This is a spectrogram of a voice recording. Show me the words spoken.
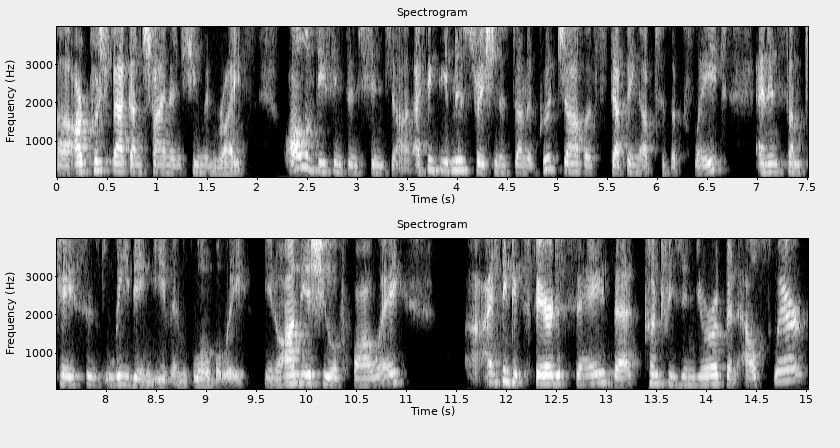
uh, our pushback on China and human rights, all of these things in Xinjiang. I think the administration has done a good job of stepping up to the plate and in some cases leading even globally. You know, on the issue of Huawei, I think it's fair to say that countries in Europe and elsewhere,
